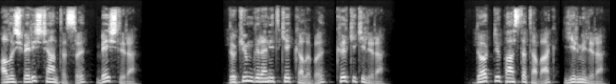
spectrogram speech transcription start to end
Alışveriş çantası 5 lira. Döküm granit kek kalıbı 42 lira. Dörtlü pasta tabak 20 lira.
